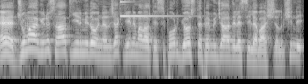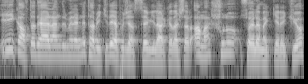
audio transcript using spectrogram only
Evet Cuma günü saat 20'de oynanacak Yeni Malatya Spor Göztepe mücadelesiyle başlayalım. Şimdi ilk hafta değerlendirmelerini tabii ki de yapacağız sevgili arkadaşlar ama şunu söylemek gerekiyor.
